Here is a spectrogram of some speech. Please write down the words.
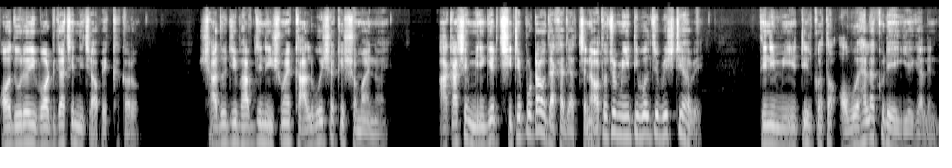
অদূরে ওই বটগাছের নিচে অপেক্ষা করো। সাধুজি ভাবছেন, এই সময় কালবৈশাখের সময় নয়। আকাশে মেঘের ছিটে পোটাও দেখা যাচ্ছে না, অথচ মেয়েটি বলছে বৃষ্টি হবে। তিনি মেয়েটির কথা অবহেলা করে এগিয়ে গেলেন।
